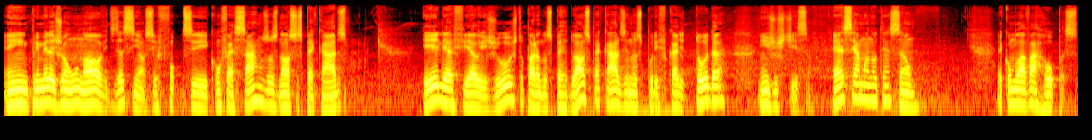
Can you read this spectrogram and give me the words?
Em 1 João 1,9 diz assim: ó, se, se confessarmos os nossos pecados, Ele é fiel e justo para nos perdoar os pecados e nos purificar de toda injustiça. Essa é a manutenção. É como lavar roupas.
